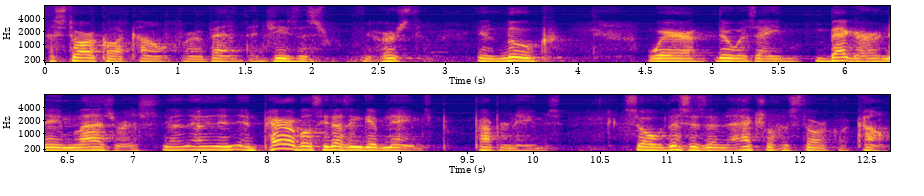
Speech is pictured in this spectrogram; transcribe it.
historical account or event that Jesus rehearsed in Luke where there was a beggar named Lazarus. In, in- in parables, he doesn't give names, proper names. So this is an actual historical account.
